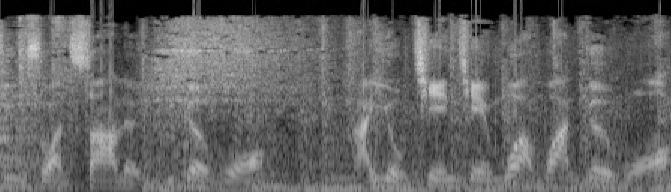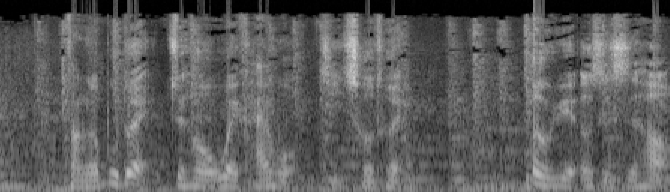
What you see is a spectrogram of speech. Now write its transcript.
就算杀了一个我，还有千千万万个我。反而部队最后未开火即撤退。二月二十四号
